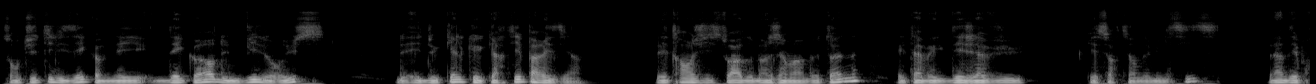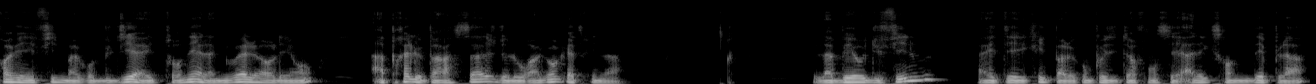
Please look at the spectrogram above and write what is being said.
sont utilisés comme des décors d'une ville russe et de quelques quartiers parisiens. L'étrange histoire de Benjamin Button est avec Déjà Vu, qui est sorti en 2006, l'un des premiers films à gros budget à être tourné à la Nouvelle-Orléans après le passage de l'ouragan Katrina. La BO du film, a été écrite par le compositeur français Alexandre Desplat,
